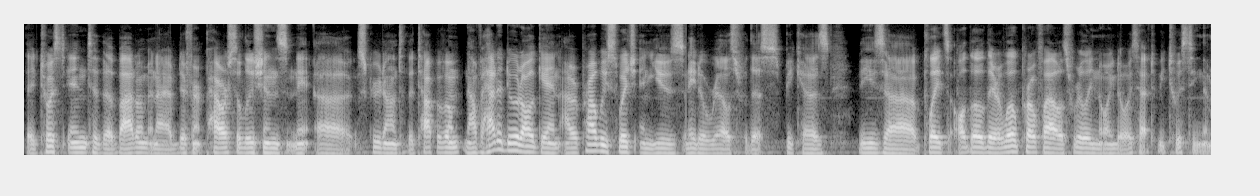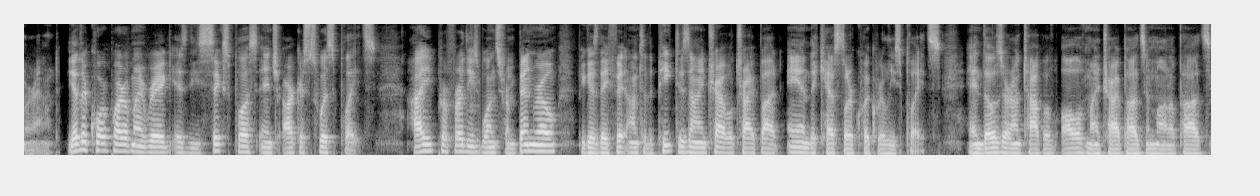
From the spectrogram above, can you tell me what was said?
they twist into the bottom and I have different power solutions uh, screwed onto the top of them. Now if I had to do it all again, I would probably switch and use NATO rails for this because these uh, plates, although they're low profile, it's really annoying to always have to be twisting them around. The other core part of my rig is these 6 plus inch Arca Swiss plates. I prefer these ones from Benro because they fit onto the Peak Design travel tripod and the Kessler quick release plates. And those are on top of all of my tripods and monopods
